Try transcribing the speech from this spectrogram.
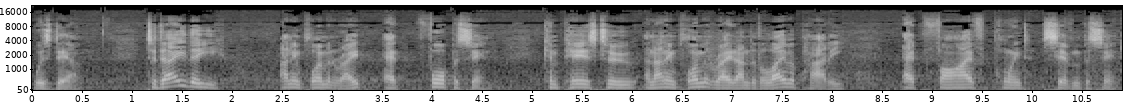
was down. Today, the unemployment rate at 4% compares to an unemployment rate under the Labor Party at 5.7%.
